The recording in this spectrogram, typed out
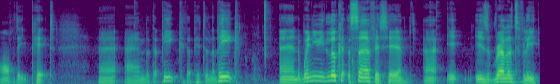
of the pit uh, and the peak, the pit and the peak. And when you look at the surface here, uh, it is relatively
